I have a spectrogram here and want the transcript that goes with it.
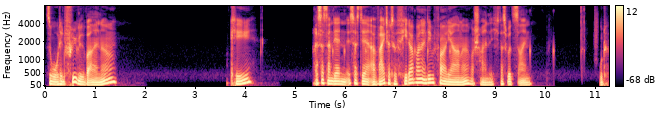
So, den Flügelball, ne? Okay. Ist das dann der, ist das der erweiterte Federball in dem Fall? Ja, ne? Wahrscheinlich. Das wird es sein. Gut.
